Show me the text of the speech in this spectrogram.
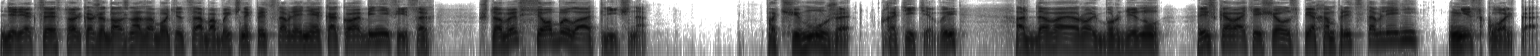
Дирекция столько же должна заботиться об обычных представлениях, как и о бенефисах, чтобы все было отлично. Почему же хотите вы, отдавая роль Бурдину, рисковать еще успехом представлений? Нисколько.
